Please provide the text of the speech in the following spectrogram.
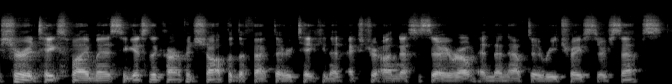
sure it takes five minutes to get to the carpet shop but the fact they're taking that extra unnecessary route and then have to retrace their steps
